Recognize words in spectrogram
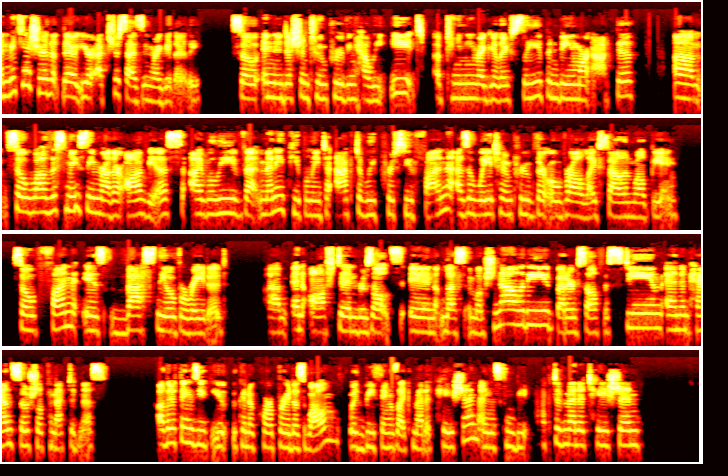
And making sure that they're, you're exercising regularly. So in addition to improving how we eat, obtaining regular sleep and being more active. Um, so while this may seem rather obvious, I believe that many people need to actively pursue fun as a way to improve their overall lifestyle and well-being. So fun is vastly overrated um, and often results in less emotionality, better self esteem, and enhanced social connectedness. Other things you, you can incorporate as well would be things like meditation, and this can be active meditation,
